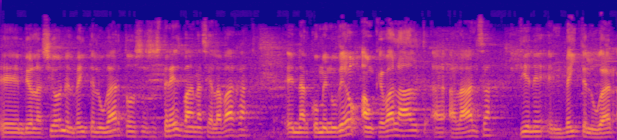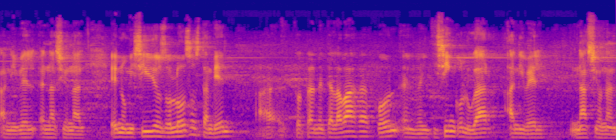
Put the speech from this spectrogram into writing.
en violación el 20 lugar, todos esos tres van hacia la baja en narcomenudeo, aunque va a la, a, la alza, tiene el 20 lugar a nivel nacional. En homicidios dolosos también totalmente a la baja, con el 25 lugar a nivel nacional.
